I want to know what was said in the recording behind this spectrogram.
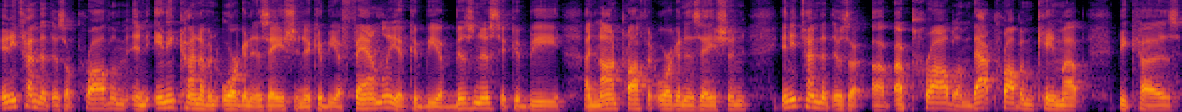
anytime that there's a problem in any kind of an organization, it could be a family, it could be a business, it could be a nonprofit organization, anytime that there's a, a, a problem, that problem came up because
